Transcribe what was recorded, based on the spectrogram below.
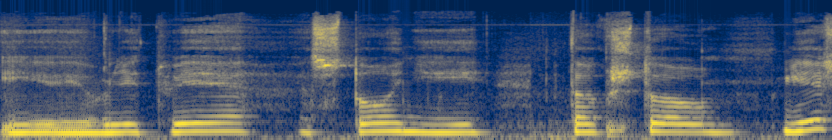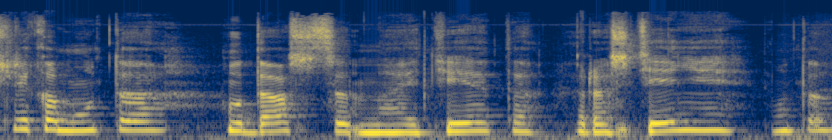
и в Литве, Эстонии. Так что если кому-то удастся найти это растение, это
